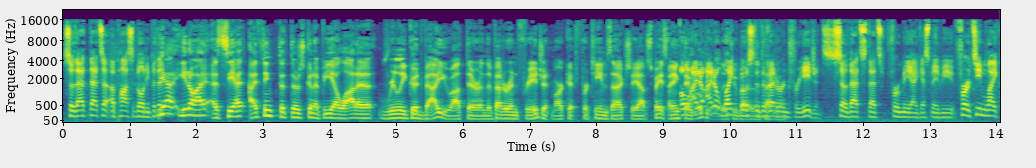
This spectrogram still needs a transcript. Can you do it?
So that that's a, a possibility. But then, yeah, you know, I see. I, I think that there's going to be a lot of really good value out there in the veteran free agent market for teams that actually have space. I think. Oh, I don't, I don't like do most of the veteran free agents. So that's that's for me. I guess maybe for a team like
